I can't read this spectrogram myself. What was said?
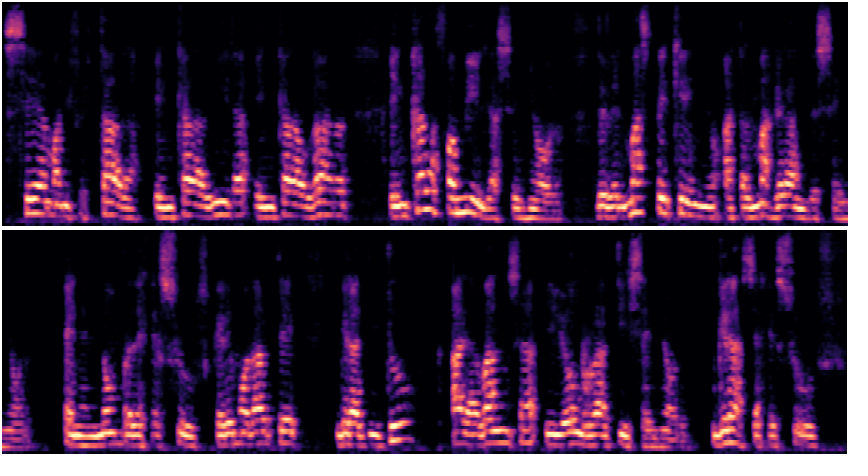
sea manifestada en cada vida, en cada hogar, en cada familia, Señor, desde el más pequeño hasta el más grande, Señor. En el nombre de Jesús queremos darte gratitud, alabanza y honra a ti, Señor. Gracias, Jesús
